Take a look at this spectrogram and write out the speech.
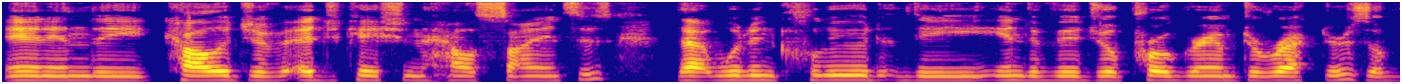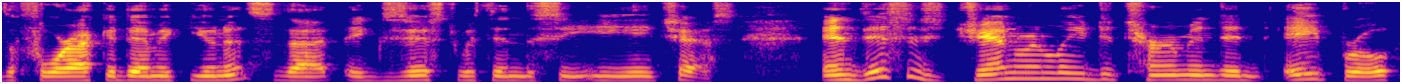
and in the College of Education and Health Sciences. That would include the individual program directors of the four academic units that exist within the CEHS. And this is generally determined in April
